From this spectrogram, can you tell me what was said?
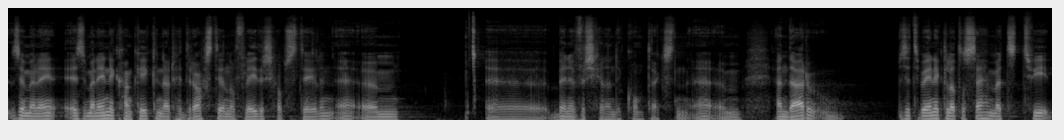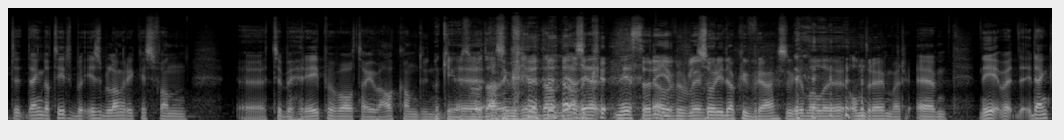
zijn men, is men eigenlijk gaan kijken naar gedragsstijlen of um, uh, binnen verschillende contexten. Hè, um, en daar zitten we eigenlijk, laten we zeggen, met twee... Ik denk dat het eerst belangrijk is van uh, te begrijpen wat dat je wel kan doen. Oké, okay, uh, als ik beginnen dan? Ja, ja, nee, sorry, geen probleem. Sorry dat ik u vraag, zo helemaal uh, omdraai, maar um, nee, ik denk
